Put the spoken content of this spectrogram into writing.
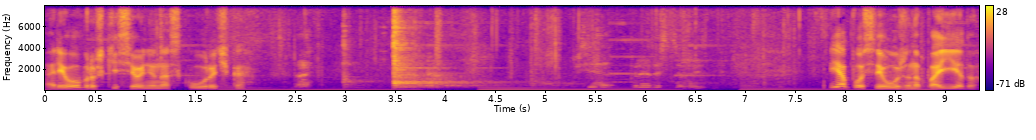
Ребрышки сегодня у нас, курочка. Все прелести жизни. Я после ужина поеду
